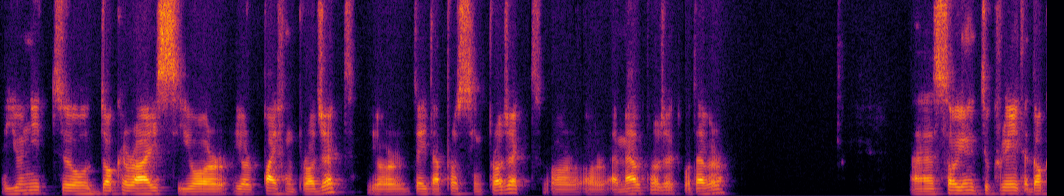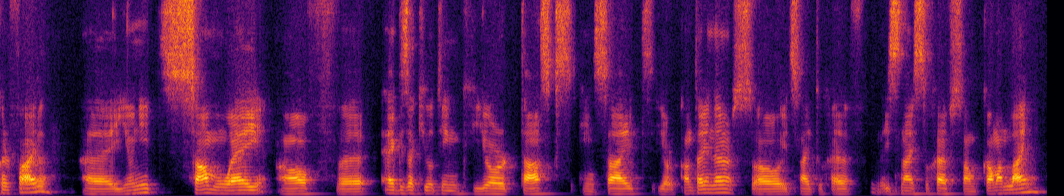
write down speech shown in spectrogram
you need to dockerize your, your Python project, your data processing project or, or ML project, whatever. Uh, so you need to create a Docker file. Uh, you need some way of uh, executing your tasks inside your container. So it's nice to have it's nice to have some command line.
